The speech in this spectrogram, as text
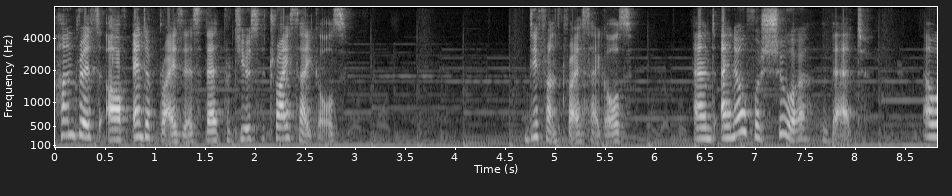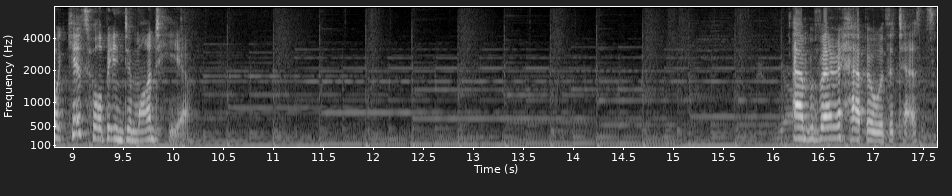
hundreds of enterprises that produce tricycles, different tricycles, and I know for sure that our kids will be in demand here. I'm very happy with the tests.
